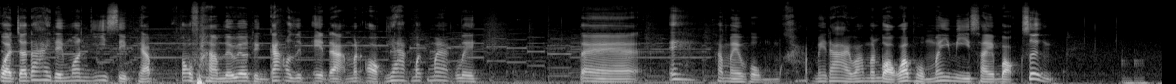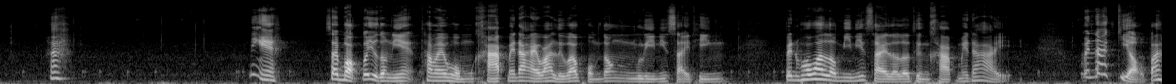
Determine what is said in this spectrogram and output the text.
กว่าจะได้ไดมอนด์20 ครับ ต้องฟาร์มเลเวลถึง 91 อะ มันออกยากมาก ๆ เลย แต่เอ๊ะทำไมผมขับไม่ได้วะมันบอกว่าผมไม่มีไซบอร์กซึ่งฮะ นี่ไงไซบอร์กก็อยู่ตรงนี้ทำไมผมคราฟไม่ได้วะหรือว่าผมต้องรีนิสัยทิ้ง เป็นเพราะว่าเรามีนิสัยแล้วเราถึงคราฟไม่ได้ ไม่น่าเกี่ยวปะ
